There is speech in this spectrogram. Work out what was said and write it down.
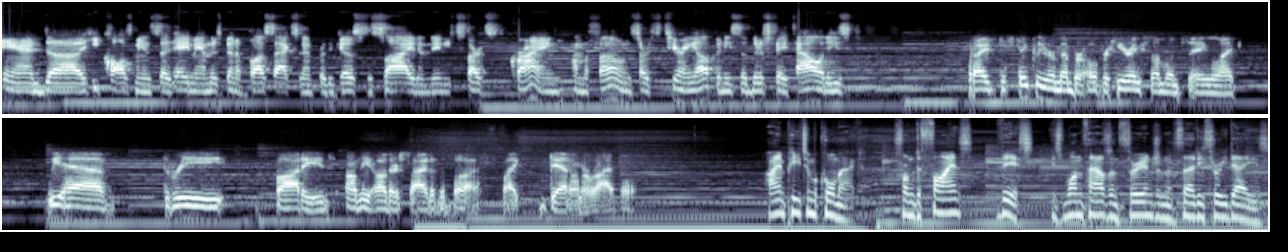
And uh, he calls me and said, "Hey, man, there's been a bus accident for the Ghost Inside." And then he starts crying on the phone, starts tearing up, and he said, "There's fatalities." But I distinctly remember overhearing someone saying, "Like, we have three bodies on the other side of the bus, like dead on arrival." I am Peter McCormack. From Defiance, this is 1,333 Days,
